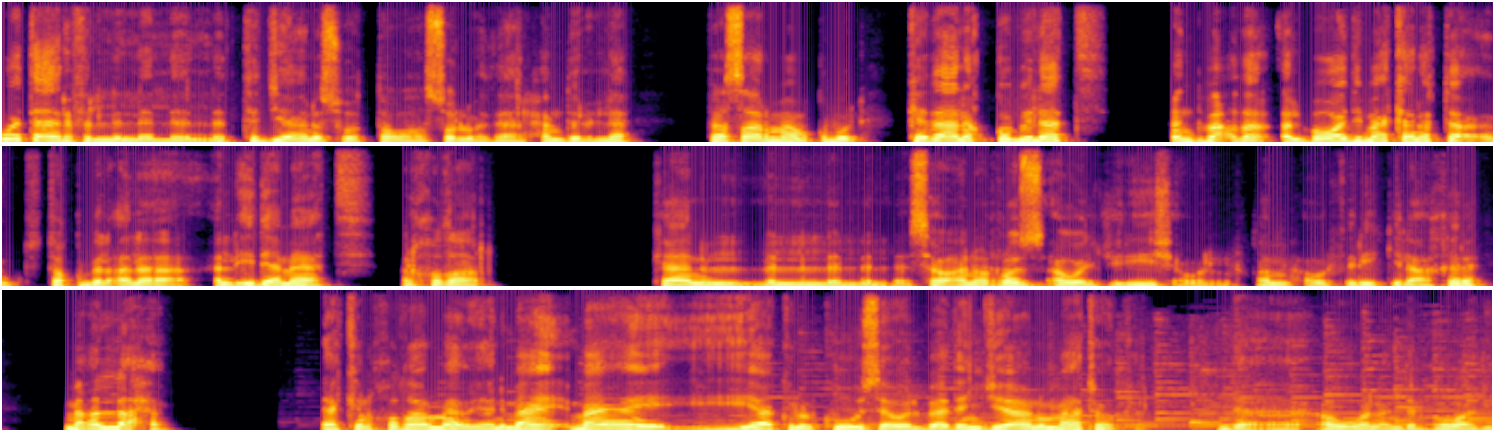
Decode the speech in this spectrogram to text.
وتعرف التجانس والتواصل وذا الحمد لله. فصار ما مقبول. كذلك قبلت عند بعض البوادي ما كانت تقبل على الإدامات الخضار. كان سواء الرز أو الجريش أو القمح أو الفريك إلى آخره مع اللحم. لكن خضار ما يعني ما ما ياكلوا الكوسة والباذنجان وما تاكل عند أول عند البوادي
